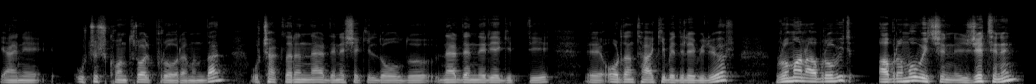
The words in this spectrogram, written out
yani uçuş kontrol programından uçakların nerede ne şekilde olduğu, nereden nereye gittiği e, oradan takip edilebiliyor. Roman Abramovich, Abramovich'in jetinin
